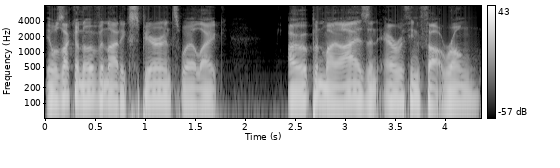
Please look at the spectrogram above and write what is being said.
it was like an overnight experience where like I opened my eyes and everything felt wrong,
